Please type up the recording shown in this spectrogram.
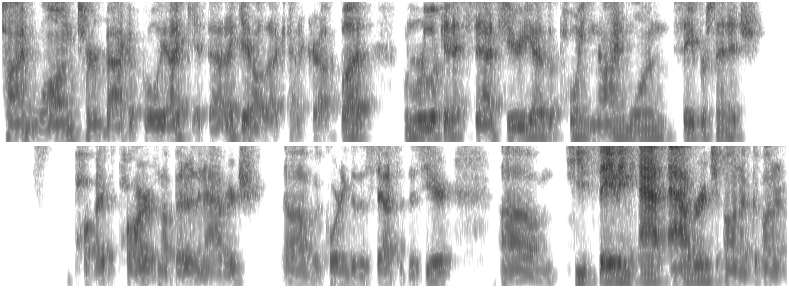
time long term backup goalie. I get that. I get all that kind of crap. But when we're looking at stats here, he has a .91 save percentage. It's par, it's par if not better than average, um, according to the stats of this year. Um, he's saving at average on a, on a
